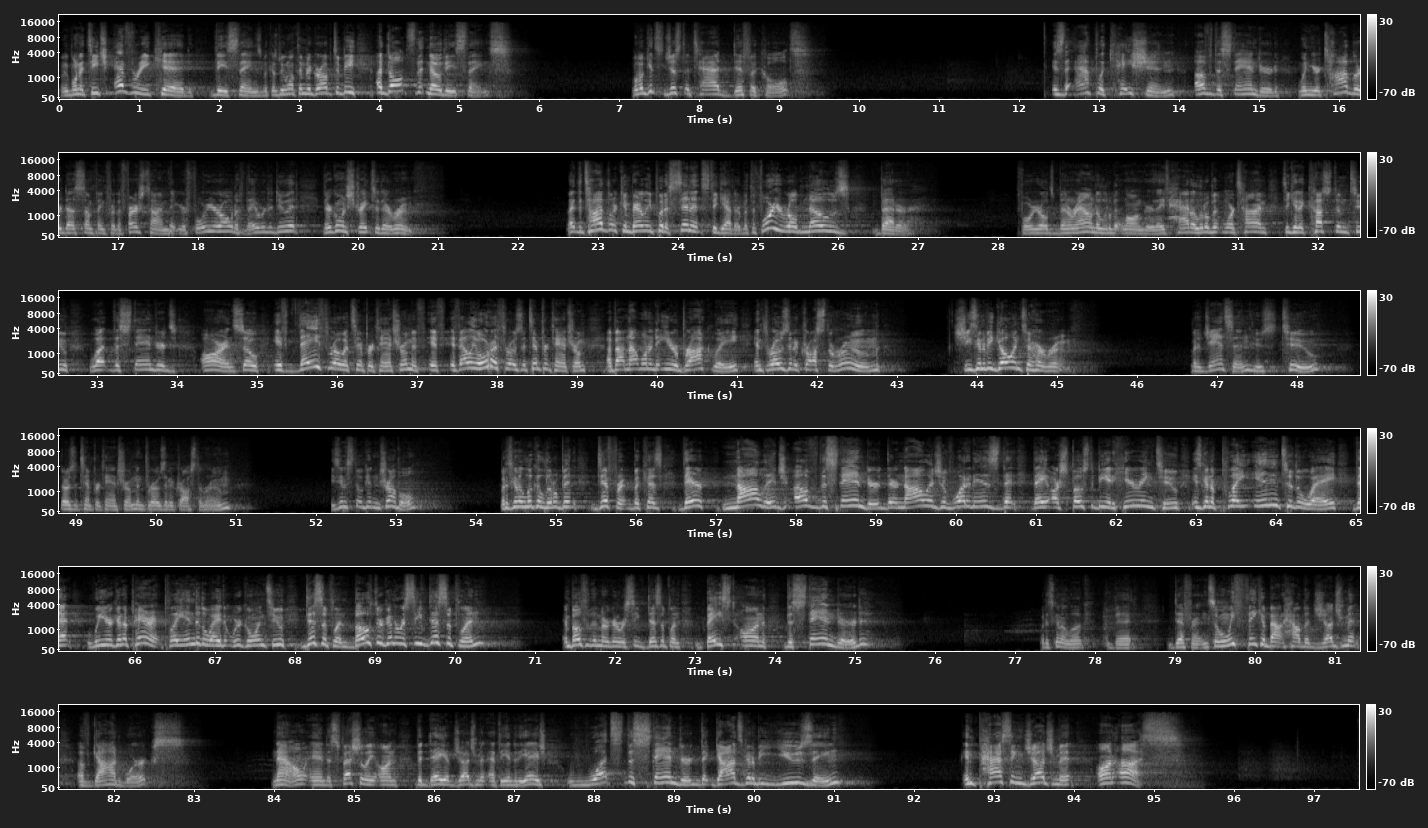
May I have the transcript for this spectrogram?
We want to teach every kid these things because we want them to grow up to be adults that know these things. But what gets just a tad difficult is the application of the standard when your toddler does something for the first time that your four year old, if they were to do it, they're going straight to their room. Like the toddler can barely put a sentence together, but the four year old knows better. Four year old's been around a little bit longer. They've had a little bit more time to get accustomed to what the standards are. And so if they throw a temper tantrum, if, if, if Eliora throws a temper tantrum about not wanting to eat her broccoli and throws it across the room, she's going to be going to her room. But if Jansen, who's two, throws a temper tantrum and throws it across the room, he's going to still get in trouble but it's going to look a little bit different because their knowledge of the standard, their knowledge of what it is that they are supposed to be adhering to, is going to play into the way that we are going to parent, play into the way that we're going to discipline. Both are going to receive discipline, and both of them are going to receive discipline based on the standard, but it's going to look a bit different. And so when we think about how the judgment of God works, now, and especially on the day of judgment at the end of the age, what's the standard that God's going to be using in passing judgment on us?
